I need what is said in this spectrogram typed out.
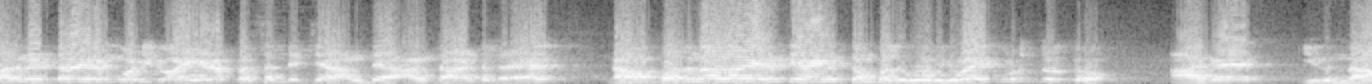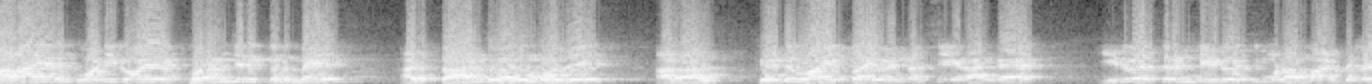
பதினெட்டாயிரம் கோடி ரூபாய் இழப்பை சந்திச்ச அந்த அந்த ஆண்டுல நாம பதினாலாயிரத்தி ஐநூத்தி ஐம்பது கோடி ரூபாய் கொடுத்திருக்கிறோம். ஆக இது நாலாயிரம் கோடி ரூபாய் குறைஞ்சிருக்கணுமே. அடுத்த ஆண்டு வரும்போது. ஆனால் கெடு வாய்ப்பா இவன் என்ன செய்யறாங்க? இருபத்தி ரெண்டு இருபத்தி மூணாம் ஆண்டுல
